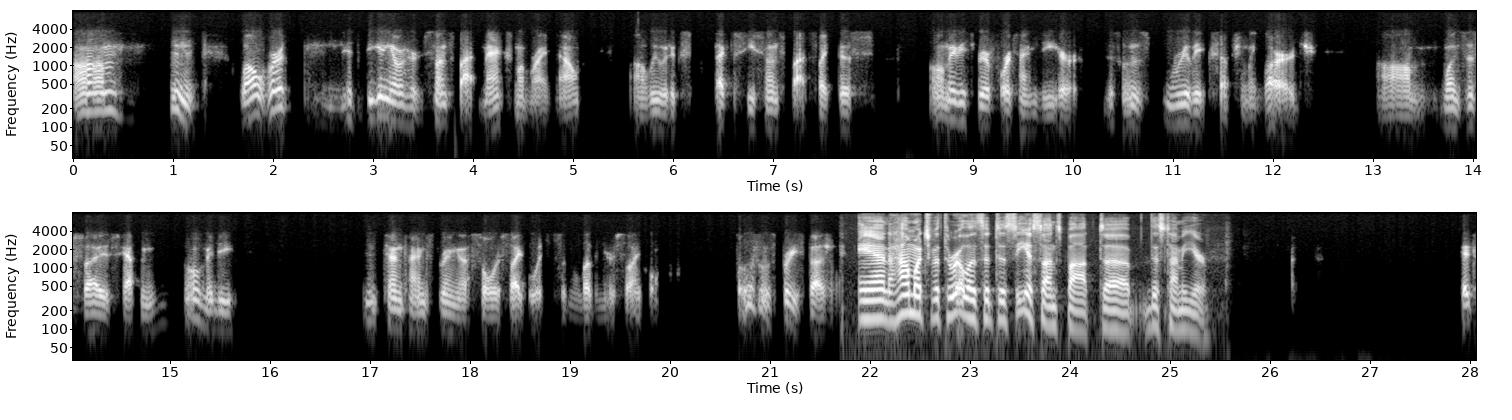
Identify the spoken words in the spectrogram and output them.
Um, hmm. Well, we're at the beginning of our sunspot maximum right now. Uh, we would expect to see sunspots like this, well, maybe three or four times a year. This one is really exceptionally large. Um, ones this size happen, oh, maybe 10 times during a solar cycle, which is an 11 year cycle. This one's pretty special. And how much of a thrill is it to see a sunspot uh, this time of year? It's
